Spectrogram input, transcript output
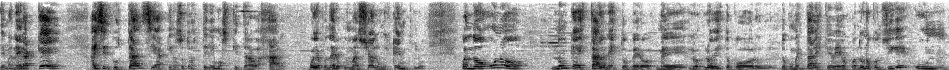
De manera que hay circunstancias que nosotros tenemos que trabajar, Voy a poner un mashal, un ejemplo. Cuando uno nunca ha estado en esto, pero me, lo, he visto por documentales que veo, cuando uno consigue un,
